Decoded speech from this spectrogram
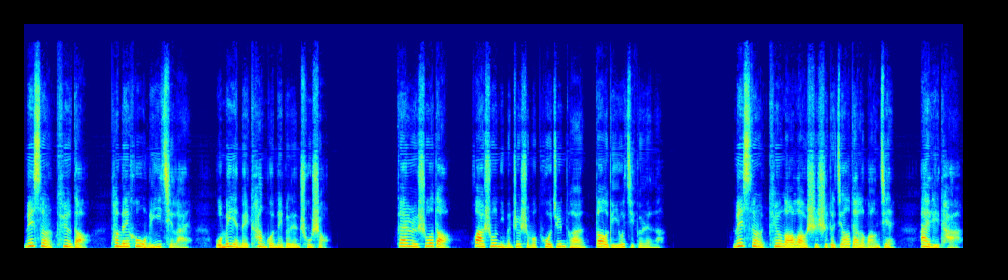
Mr. Q 道：“他没和我们一起来，我们也没看过那个人出手。”盖瑞说道：“话说你们这什么破军团，到底有几个人了？”Mr. Q 老老实实的交代了王健、艾丽塔、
